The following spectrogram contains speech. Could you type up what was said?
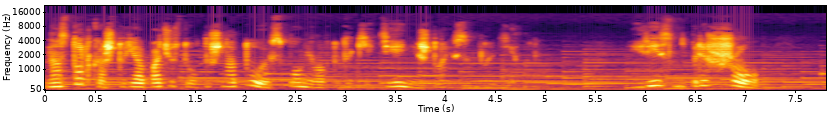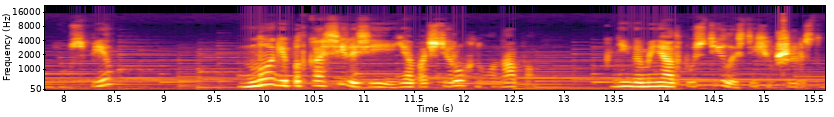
Настолько, что я почувствовал тошноту и вспомнила, кто такие тени, что они со мной делали. Ирис не пришел, не успел. Ноги подкосились, и я почти рухнула на пол. Книга меня отпустила и с тихим шелестом.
